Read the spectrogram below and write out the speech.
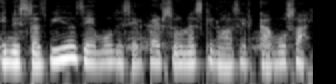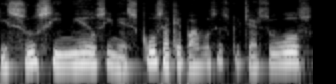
En nuestras vidas debemos de ser personas que nos acercamos a Jesús sin miedo, sin excusa, que podamos escuchar su voz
